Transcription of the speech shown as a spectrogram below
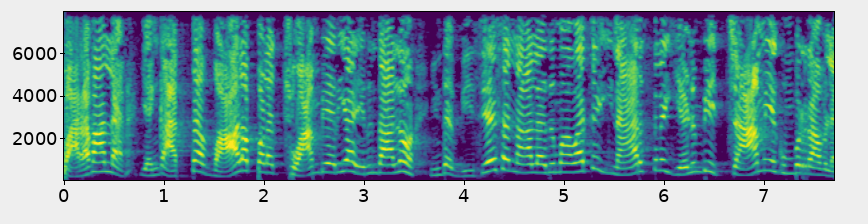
பரவாயில்ல எங்க அத்தை வாழைப்பழ சுவாம்பேரியா இருந்தாலும் இந்த விசேஷ நாள் அதுமாவாச்சும் நேரத்துல எழும்பி சாமியை கும்பிடுறாவல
